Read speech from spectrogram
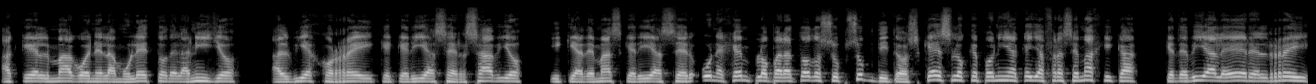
aquel mago en el amuleto del anillo al viejo rey que quería ser sabio y que además quería ser un ejemplo para todos sus súbditos. ¿Qué es lo que ponía aquella frase mágica que debía leer el rey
